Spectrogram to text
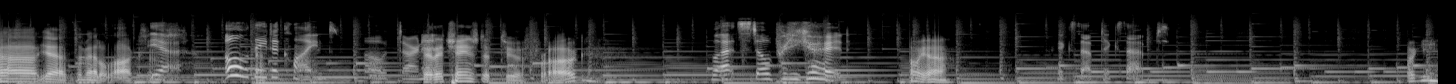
Uh, yeah, the metal ox. is- Yeah. Oh, they declined. Oh, darn it. Yeah, they changed it to a frog. Well, that's still pretty good. Oh yeah, Accept, accept. froggy.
